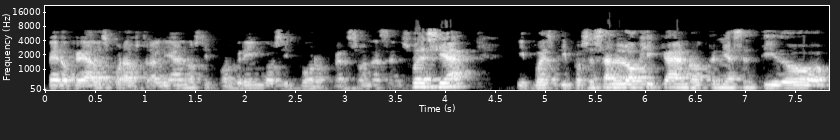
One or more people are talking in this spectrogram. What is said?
pero creados por australianos y por gringos y por personas en Suecia. Y pues, y pues esa lógica no tenía sentido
